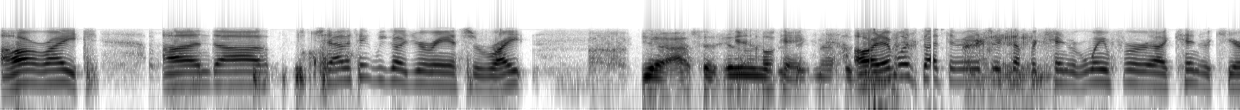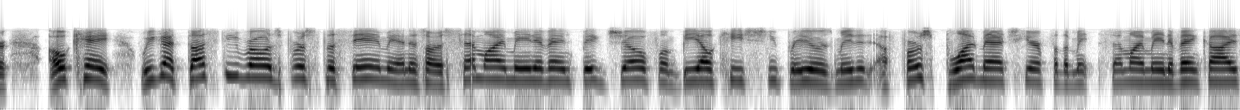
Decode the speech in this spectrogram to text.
All right. And uh Chad, I think we got your answer, right? Yeah, I said Hillary. was the Okay. big mouth of All right, doom. everyone's got their answer except for Kendrick. We're waiting for uh, Kendrick here. Okay, we got Dusty Rhodes versus the Sandman as our semi-main event. Big Joe from BLK Sheep Radio has made it a first blood match here for the ma- semi-main event, guys.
